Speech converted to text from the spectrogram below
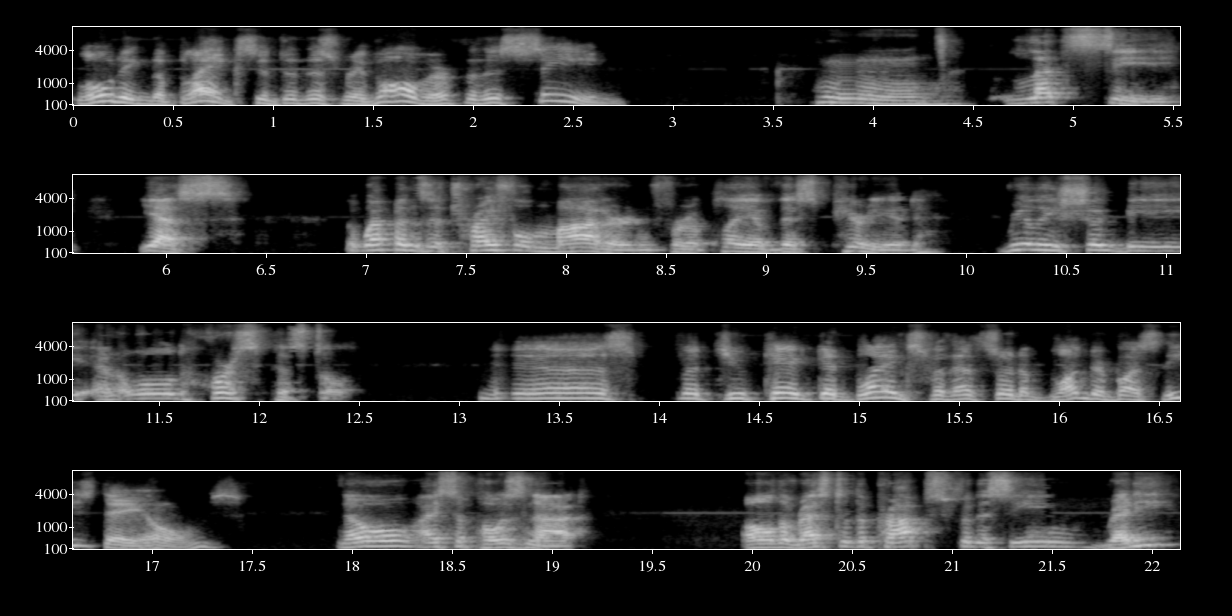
loading the blanks into this revolver for this scene. Hmm, let's see. Yes, the weapon's a trifle modern for a play of this period. Really should be an old horse pistol. Yes, but you can't get blanks for that sort of blunderbuss these days, Holmes. No, I suppose not. All the rest of the props for the scene ready?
